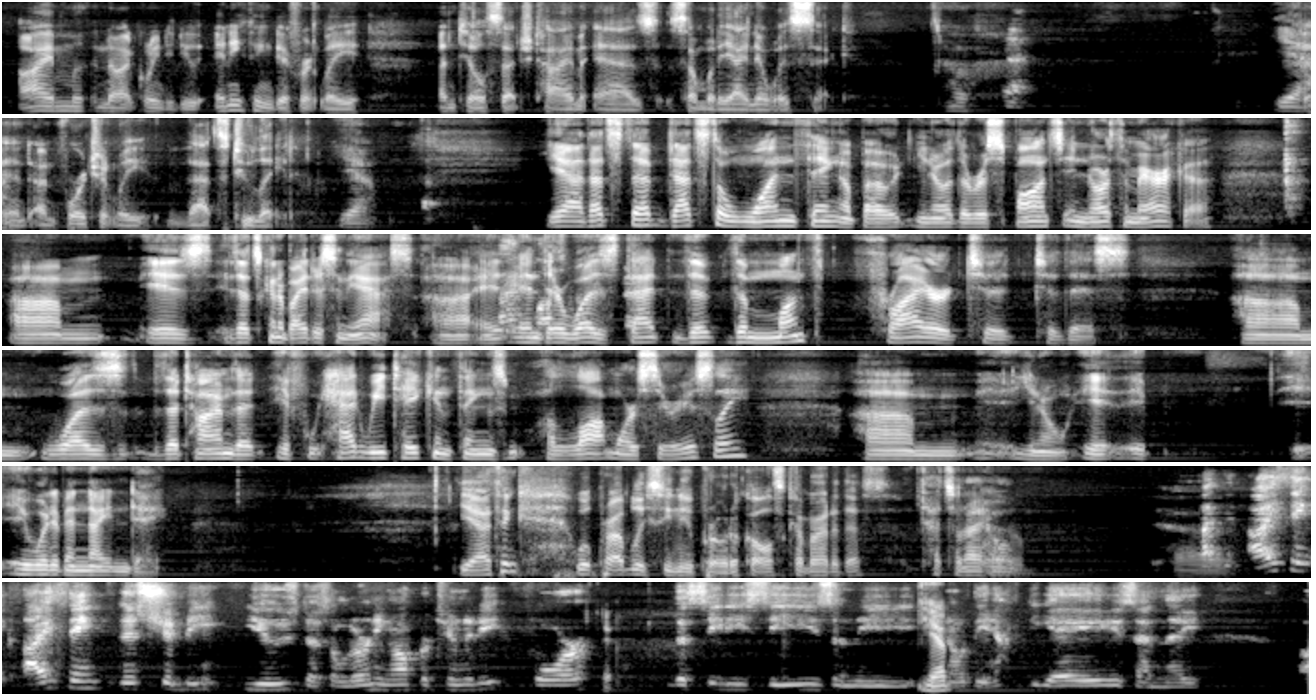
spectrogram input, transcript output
I'm not going to do anything differently until such time as somebody I know is sick. Oh. yeah. And unfortunately, that's too late. Yeah. Yeah, that's the that's the one thing about you know the response in North America um, is that's going to bite us in the ass. Uh, and, and there was that the the month prior to to this um, was the time that if we had we taken things a lot more seriously, um, you know, it, it it would have been night and day. Yeah, I think we'll probably see new protocols come out of this. That's what I hope. I, I think I think this should be used as a learning opportunity for Yep. the CDCs and the Yep. you know the FDA's and the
